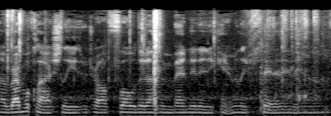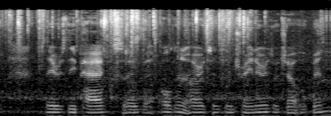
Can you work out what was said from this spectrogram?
uh, Rebel Clash sleeves, which are all folded up and bended, and you can't really fit anything in them. There's the packs of uh, alternate arts and some trainers, which I'll open.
